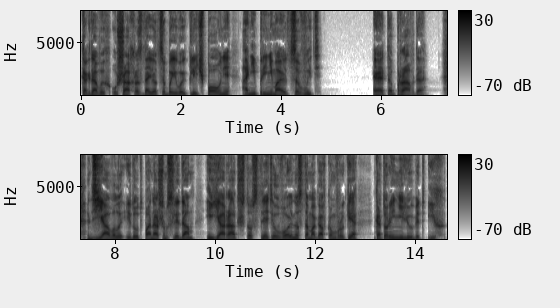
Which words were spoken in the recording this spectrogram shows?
Когда в их ушах раздается боевой клич Поуни, они принимаются выть». «Это правда. Дьяволы идут по нашим следам, и я рад, что встретил воина с томагавком в руке, который не любит их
